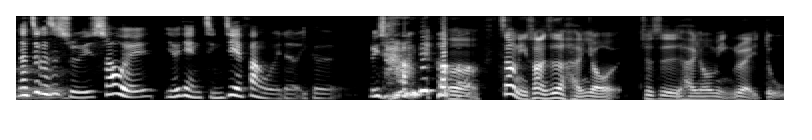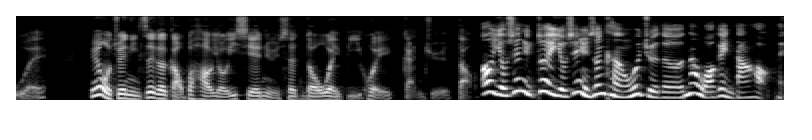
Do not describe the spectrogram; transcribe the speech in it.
那这个是属于稍微有一点警戒范围的一个绿茶婊。嗯，这样你算是很有，就是很有敏锐度诶。因为我觉得你这个搞不好有一些女生都未必会感觉到。哦，有些女对有些女生可能会觉得，那我要跟你当好朋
